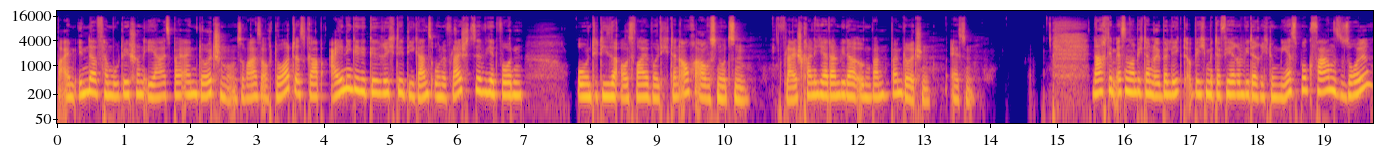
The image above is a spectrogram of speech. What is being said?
Bei einem Inder vermutlich schon eher als bei einem Deutschen. Und so war es auch dort. Es gab einige Gerichte, die ganz ohne Fleisch serviert wurden. Und diese Auswahl wollte ich dann auch ausnutzen. Fleisch kann ich ja dann wieder irgendwann beim Deutschen essen. Nach dem Essen habe ich dann überlegt, ob ich mit der Fähre wieder Richtung Meersburg fahren soll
